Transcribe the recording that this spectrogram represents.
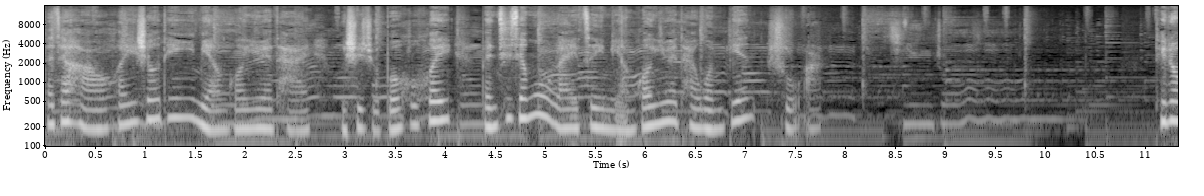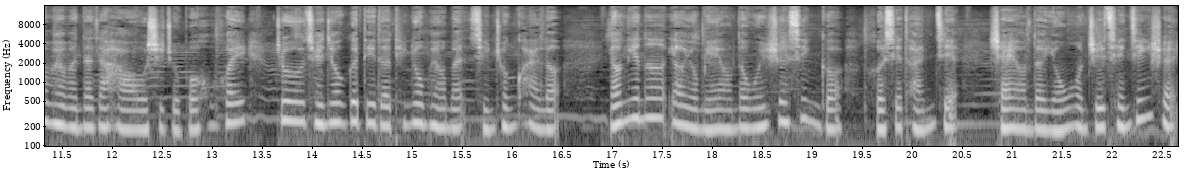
大家好，欢迎收听一米阳光音乐台，我是主播胡辉。本期节目来自一米阳光音乐台文编数二。听众朋友们，大家好，我是主播胡辉。祝全球各地的听众朋友们新春快乐！羊年呢要有绵羊的温顺性格、和谐团结；山羊的勇往直前精神、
